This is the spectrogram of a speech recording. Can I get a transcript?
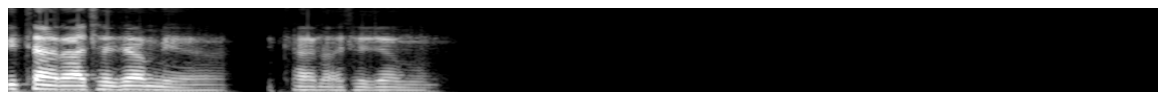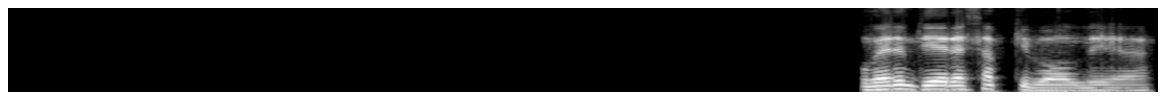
Bir tane açacağım ya. Bir tane açacağım onu. Bu benim diğer hesap gibi oldu ya.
